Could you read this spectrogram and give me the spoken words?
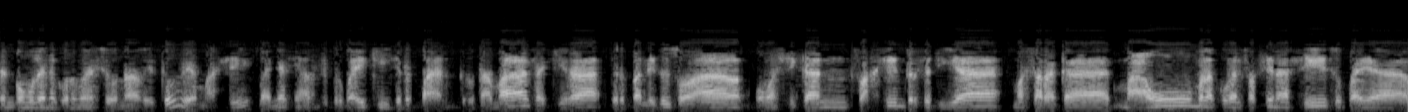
dan pemulihan ekonomi nasional itu ya masih banyak yang harus diperbaiki ke depan. Terutama saya kira ke depan itu soal memastikan vaksin tersedia, masyarakat mau melakukan vaksinasi supaya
